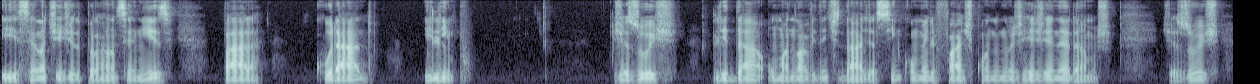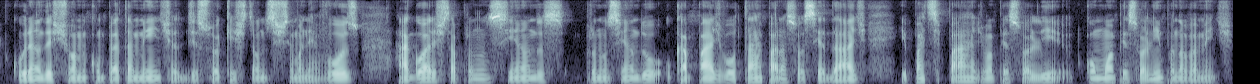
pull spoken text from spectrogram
e sendo atingido pela hanseníase para curado e limpo. Jesus lhe dá uma nova identidade, assim como ele faz quando nos regeneramos. Jesus, curando este homem completamente de sua questão do sistema nervoso, agora está pronunciando pronunciando o capaz de voltar para a sociedade e participar de uma pessoa como uma pessoa limpa novamente.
